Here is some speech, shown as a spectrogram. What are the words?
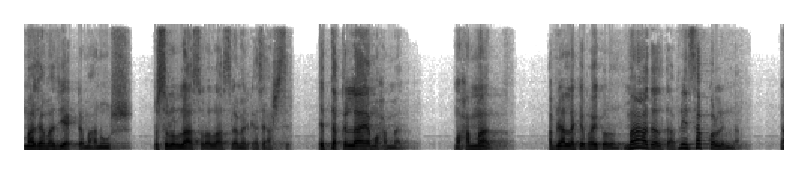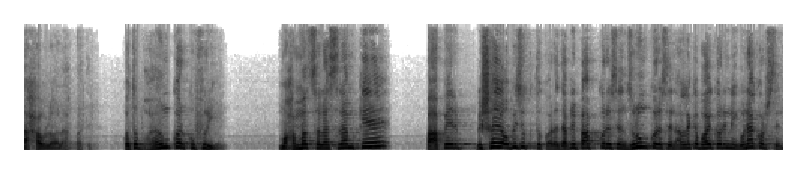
মাঝামাঝি একটা মানুষ রসুল্লাহ সাল্লাহ আসলামের কাছে আসছে। এত্তাকাল্লাহ মোহাম্মদ। মোহাম্মদ, আপনি আল্লাহকে ভয় করুন। মা আদালতা, আপনি ইনসাফ করলেন না। না হাউল্লাহ কত ভয়ঙ্কর কুফুরি। মোহাম্মদ সাল্লাহ সাল্লামকে পাপের বিষয়ে অভিযুক্ত করা, যে আপনি পাপ করেছেন, জুলুম করেছেন, আল্লাহকে ভয় করেননি গুণা করছেন।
